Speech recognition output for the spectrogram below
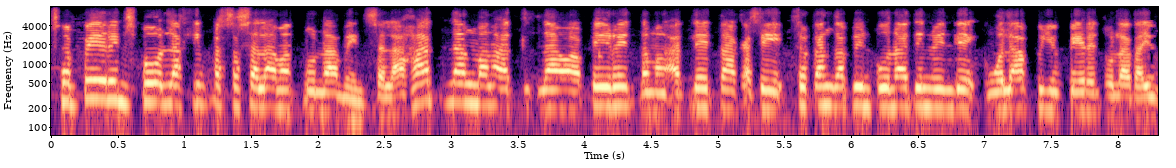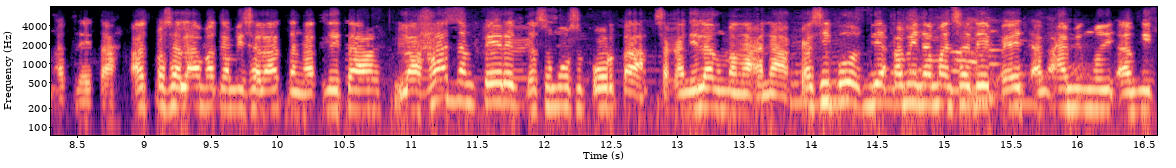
Sa parents po, laking pasasalamat po namin sa lahat ng mga at- na parent ng mga atleta kasi sa tanggapin po natin hindi, kung wala po yung parent, wala tayong atleta. At pasalamat kami sa lahat ng atleta, lahat ng parent na sumusuporta sa kanilang mga anak. Kasi po, di kami naman sa DepEd, ang aming aming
